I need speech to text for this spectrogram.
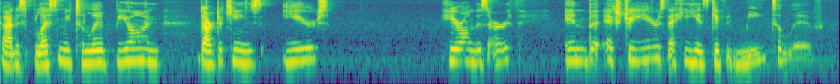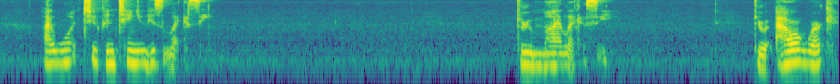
God has blessed me to live beyond Dr. King's years here on this earth In the extra years that He has given me to live. I want to continue His legacy through my legacy, through our work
